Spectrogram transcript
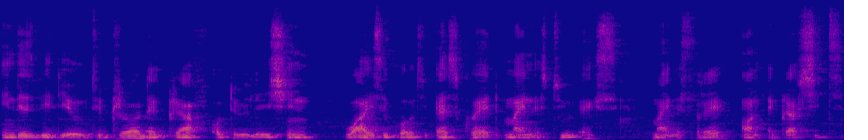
in this video to draw the graph of the relation y is equal to x squared minus 2x minus 3 on a graph sheet.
